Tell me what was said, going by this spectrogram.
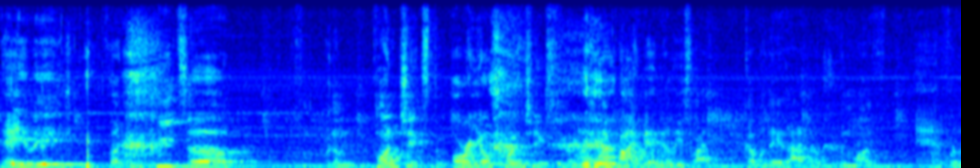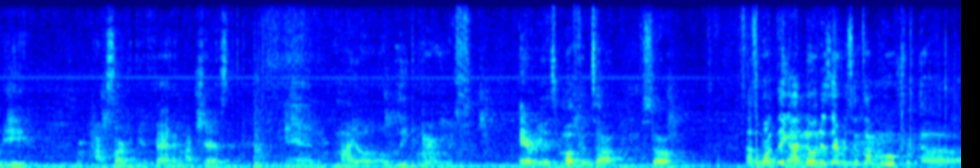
daily, fucking pizza, with them punchicks, the Oreo punchicks. I, I probably binge at least like a couple days out of the, the month. And for me, I start to get fat in my chest and my uh, oblique areas. areas, muffin top. So that's one thing I noticed ever since I moved from uh,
